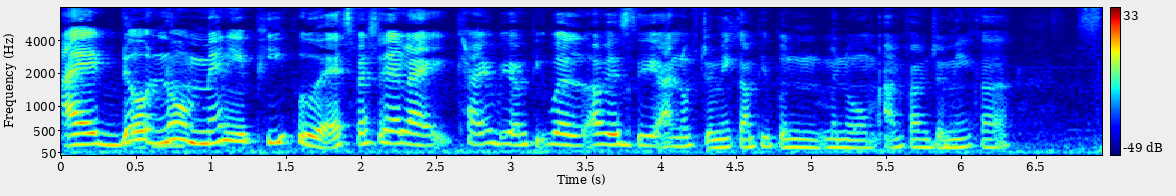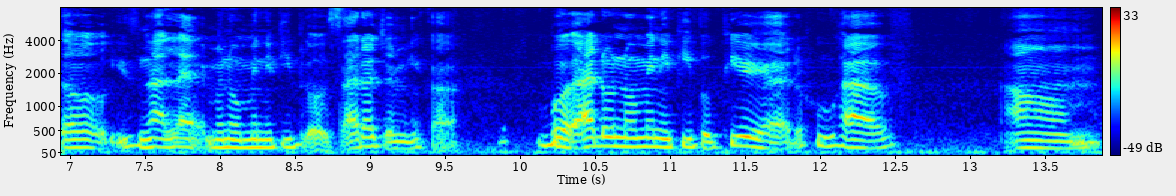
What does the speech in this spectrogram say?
I don't know many people, especially like Caribbean people. Obviously, I know Jamaican people. You know, I'm from Jamaica, so it's not like you know many people outside of Jamaica. But I don't know many people, period, who have um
